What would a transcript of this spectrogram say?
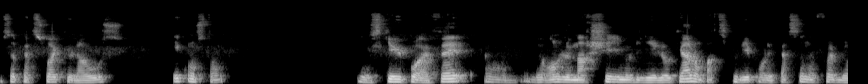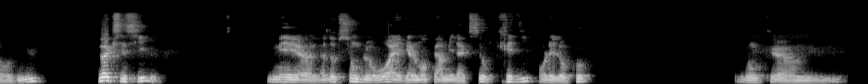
on s'aperçoit que la hausse est constante. ce qui a eu pour effet euh, de rendre le marché immobilier local, en particulier pour les personnes à faible revenu, peu accessible. Mais euh, l'adoption de l'euro a également permis l'accès au crédit pour les locaux. Donc, euh,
